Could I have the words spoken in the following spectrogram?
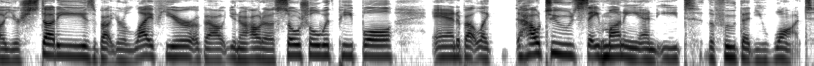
uh, your studies, about your life here, about you know how to social with people, and about like how to save money and eat the food that you want.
